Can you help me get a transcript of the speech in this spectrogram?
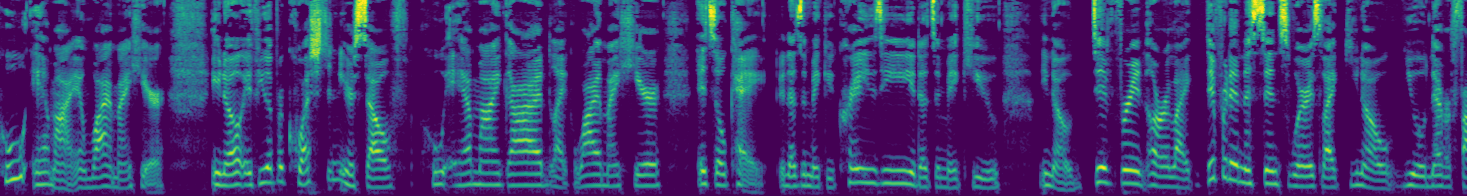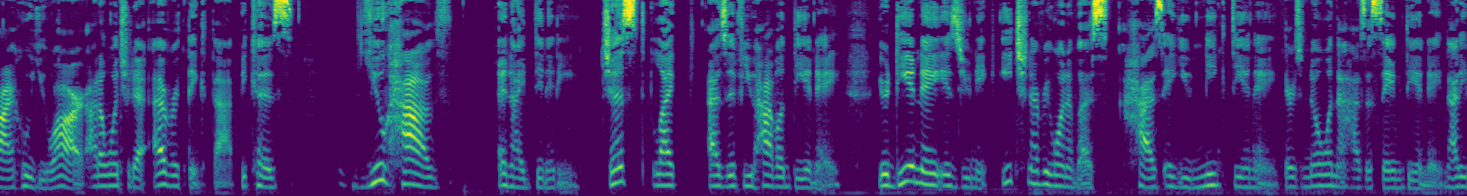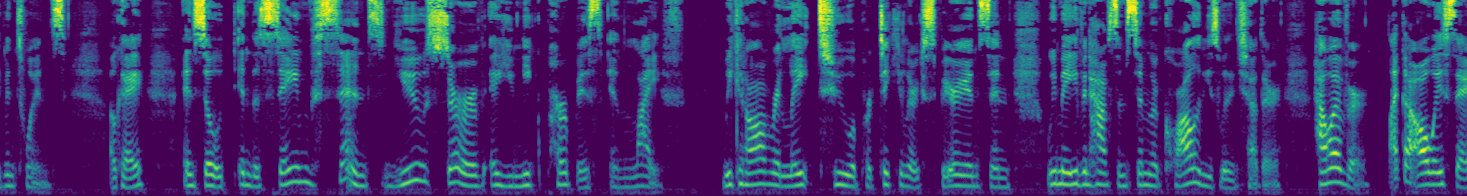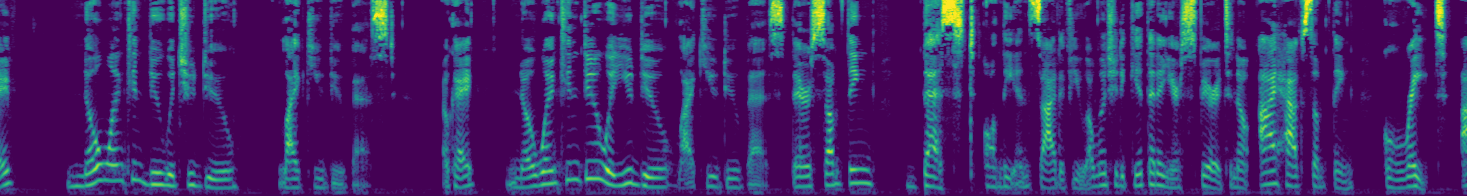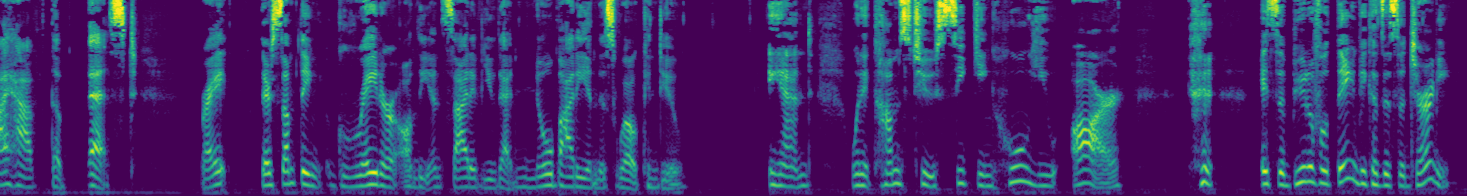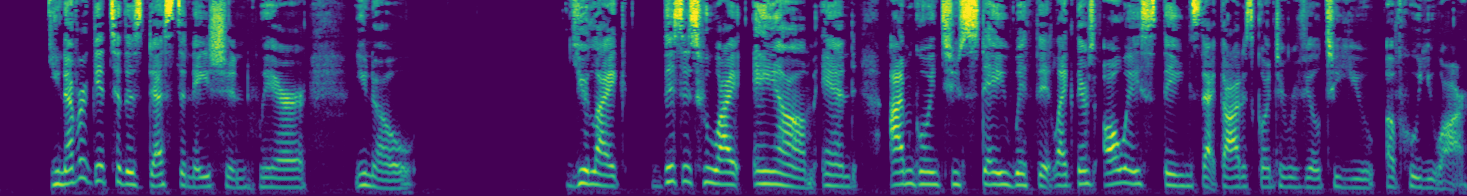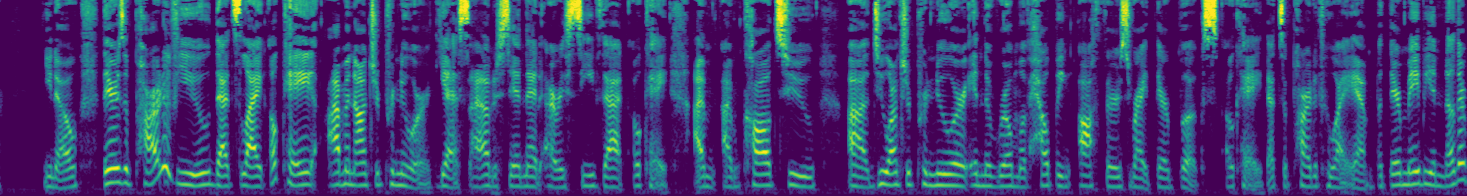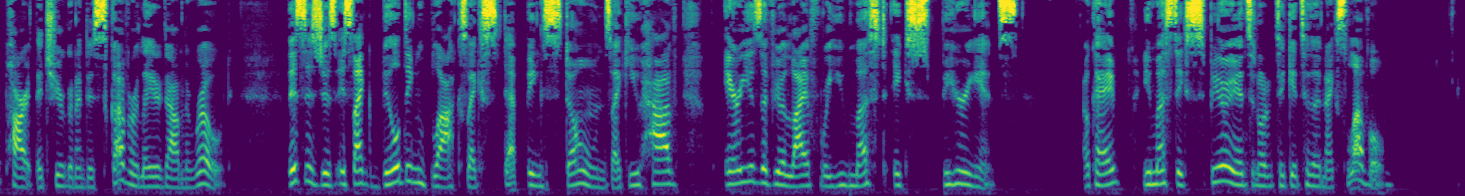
Who am I and why am I here? You know, if you ever question yourself, who am I, God? Like, why am I here? It's okay. It doesn't make you crazy. It doesn't make you, you know, different or like different in a sense where it's like, you know, you'll never find who you are. I don't want you to ever think that because you have an identity just like as if you have a DNA. Your DNA is unique. Each and every one of us has a unique DNA. There's no one that has the same DNA, not even twins. Okay. And so, in the same sense, you serve a unique purpose in life. We can all relate to a particular experience and we may even have some similar qualities with each other. However, like I always say, no one can do what you do like you do best. Okay. No one can do what you do like you do best. There's something best on the inside of you. I want you to get that in your spirit to know I have something great. I have the best, right? There's something greater on the inside of you that nobody in this world can do. And when it comes to seeking who you are, it's a beautiful thing because it's a journey. You never get to this destination where, you know, you're like, this is who I am and I'm going to stay with it. Like there's always things that God is going to reveal to you of who you are. You know, there's a part of you that's like, okay, I'm an entrepreneur. Yes, I understand that. I receive that. Okay, I'm I'm called to uh, do entrepreneur in the realm of helping authors write their books. Okay, that's a part of who I am. But there may be another part that you're going to discover later down the road. This is just, it's like building blocks, like stepping stones. Like you have areas of your life where you must experience. Okay. You must experience in order to get to the next level.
